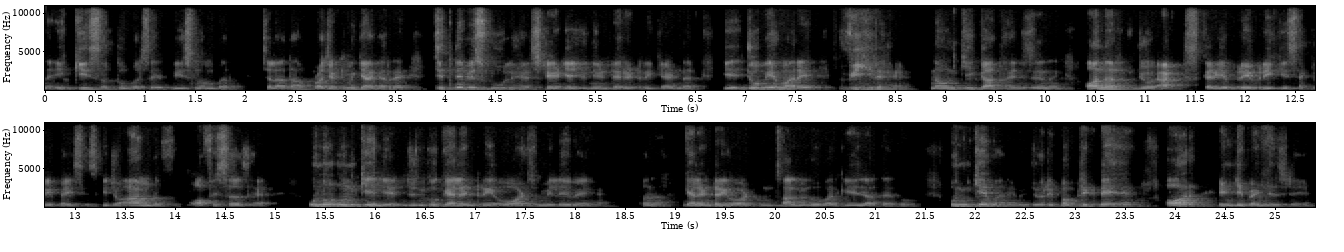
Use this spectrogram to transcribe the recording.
ना 21 अक्टूबर से 20 नवंबर चला था। प्रोजेक्ट में क्या कर रहे हैं? जितने भी स्कूल है स्टेट या यूनियन टेरिटरी के अंडर ये जो भी हमारे वीर हैं, ना, उनकी गाथा है। जैसे ना ऑनर जो एक्ट करिए ब्रेवरी की सेक्रीफाइसेस की, जो आर्म्ड ऑफिसर्स है उन उनके लिए, जिनको गैलेंट्री अवार्ड्स मिले हुए हैं तो ना? गैलेंट्री अवार्ड साल में दो बार किए जाते हैं तो उनके बारे में जो रिपब्लिक डे है और इंडिपेंडेंस डे है,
